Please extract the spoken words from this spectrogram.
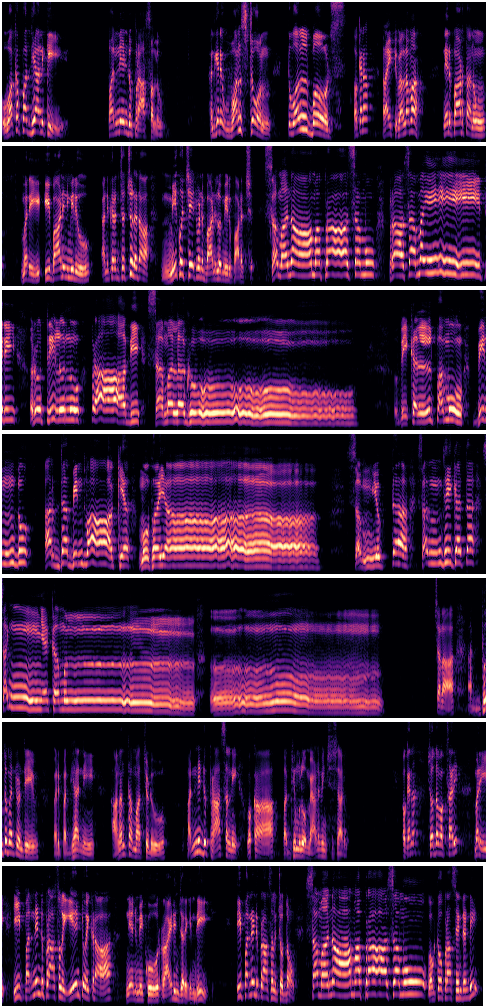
ఒక పద్యానికి పన్నెండు ప్రాసలు. అందుకని వన్ స్టోన్ ట్వెల్వ్ బర్డ్స్. ఓకేనా? రైట్ వెళ్దామా? నేను పాడతాను. మరి ఈ బాణిని మీరు అనుకరించవచ్చు లేదా మీకు వచ్చేటువంటి బాణిలో మీరు పాడచ్చు? సమనామ ప్రాసము ప్రాసమైత్రి రుత్రిలును ప్రాది సమలఘు. వికల్పము బిందు అర్ధ బింద్వాక్య ముభయ సంయుక్త సంధిగత సంజ్ఞకముల్. చాలా అద్భుతమైనటువంటి మరి పద్యాన్ని అనంతమాచుడు పన్నెండు ప్రాసల్ని ఒక పద్యంలో మేళవించేశారు. ఓకేనా? చూద్దాం ఒకసారి. మరి ఈ పన్నెండు ప్రాసలు ఏంటో ఇక్కడ నేను మీకు రాయడం జరిగింది. ఈ పన్నెండు ప్రాసలను చూద్దాం. సమనామ ప్రాసము. ఒకటో ప్రాస ఏంటండి?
